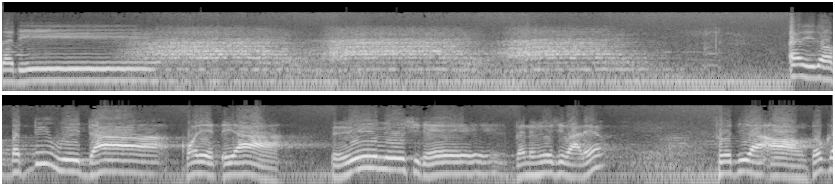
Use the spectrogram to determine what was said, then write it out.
တည်းအဲ့ဒီတော့ပฏิဝေဒခေါ်တဲ့တရား၄မျိုးရှိတယ်ဘယ်နှမျိုးရှိပါလဲဆိုကြည့်အောင်ဒုက္ခ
